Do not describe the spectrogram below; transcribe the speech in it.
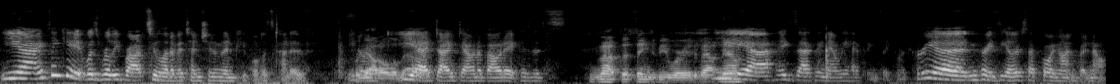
Yeah, I think it was really brought to a lot of attention, and then people just kind of you Forgot know, all about yeah, it. died down about it because it's Not the thing to be worried about now. Yeah, exactly. Now we have things like North Korea and crazy other stuff going on, but no.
